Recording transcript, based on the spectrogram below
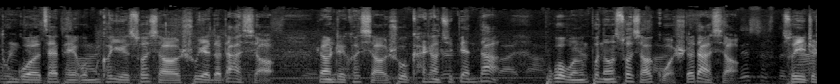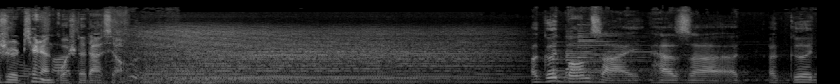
通过栽培，我们可以缩小树叶的大小，让这棵小树看上去变大，不过我们不能缩小果实的大小，所以这是天然果实的大小。A good bonsai has a, a, a good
